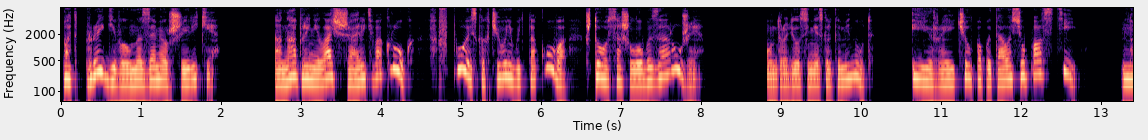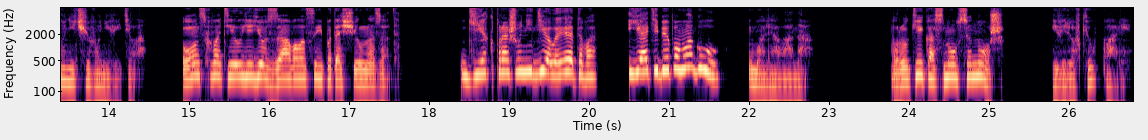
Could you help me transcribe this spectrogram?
подпрыгивал на замерзшей реке. Она принялась шарить вокруг, в поисках чего-нибудь такого, что сошло бы за оружие. Он трудился несколько минут, и Рэйчел попыталась уползти, но ничего не видела. Он схватил ее за волосы и потащил назад. «Гек, прошу, не делай этого! Я тебе помогу!» — умоляла она. Руки коснулся нож, и веревки упали.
